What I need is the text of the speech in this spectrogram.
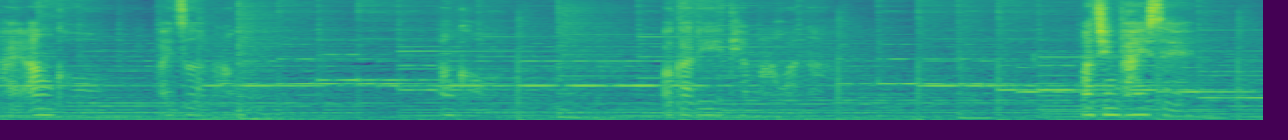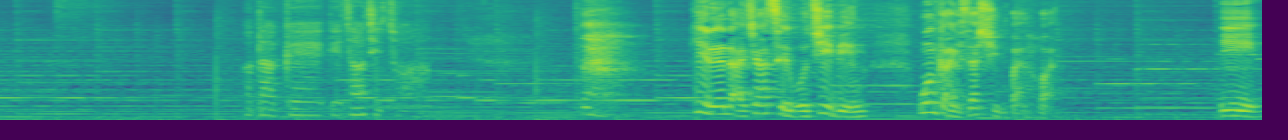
害安可歹做人，安可，我甲你添！我真歹势，和大家加走一撮。既然来遮找无志明，阮家己再想办法。你，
